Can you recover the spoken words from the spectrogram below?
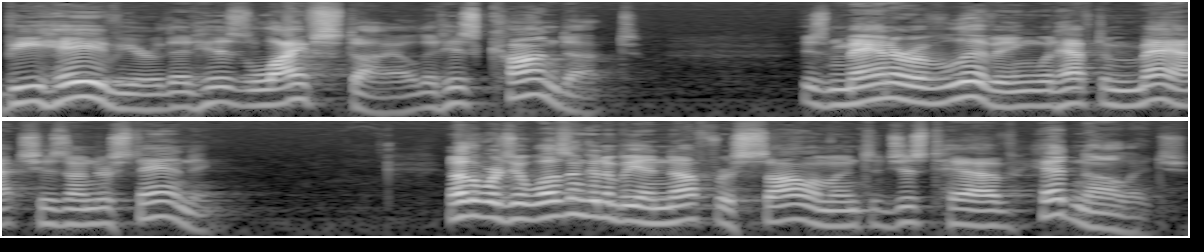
behavior, that his lifestyle, that his conduct his manner of living would have to match his understanding. In other words, it wasn't going to be enough for Solomon to just have head knowledge.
